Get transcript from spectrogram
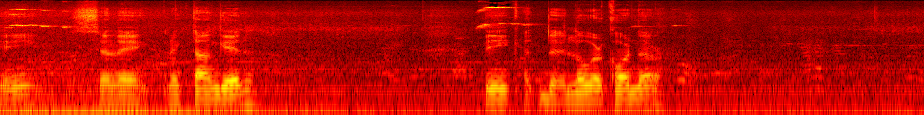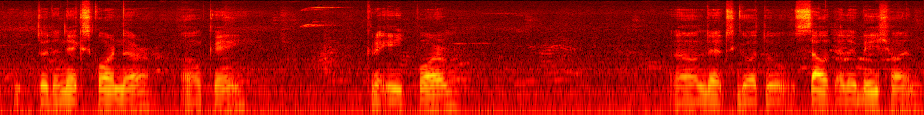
okay. Select rectangle. Pick at the lower corner. To the next corner. Okay. Create form. Now let's go to south elevation.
